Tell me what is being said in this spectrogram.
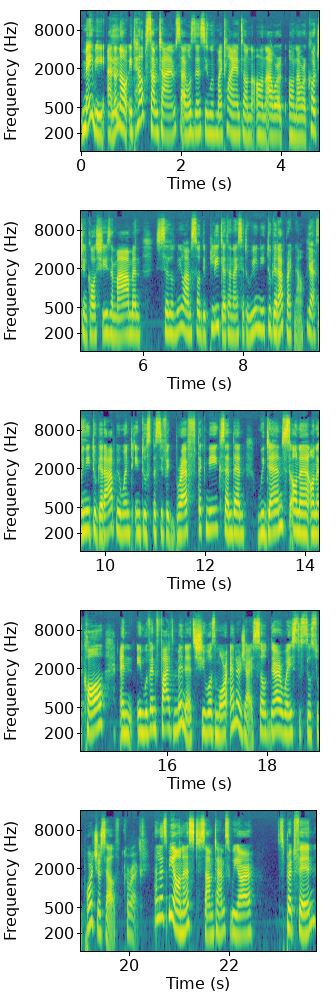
Maybe I don't know. It helps sometimes. I was dancing with my client on on our on our coaching call. She's a mom, and she said, "Ludmila, I'm so depleted." And I said, "We need to get up right now. Yes. we need to get up." We went into specific breath techniques, and then we danced on a on a call. And in within five minutes, she was more energized. So there are ways to still support yourself. Correct. And let's be honest, sometimes we are spread thin.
